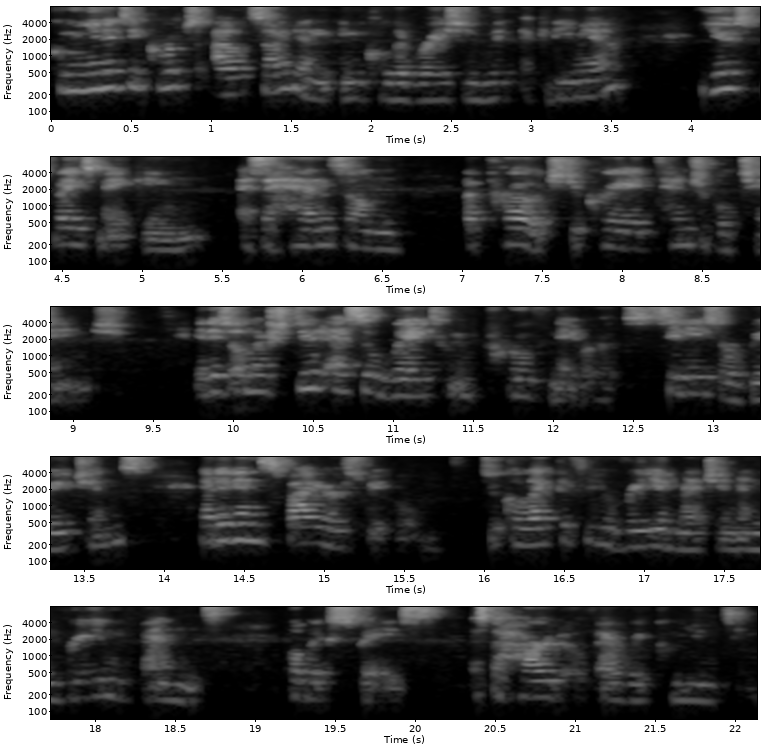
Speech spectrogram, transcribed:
Community groups outside and in collaboration with academia use placemaking as a hands-on approach to create tangible change. It is understood as a way to improve neighborhoods, cities or regions, and it inspires people to collectively reimagine and reinvent public space as the heart of every community.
